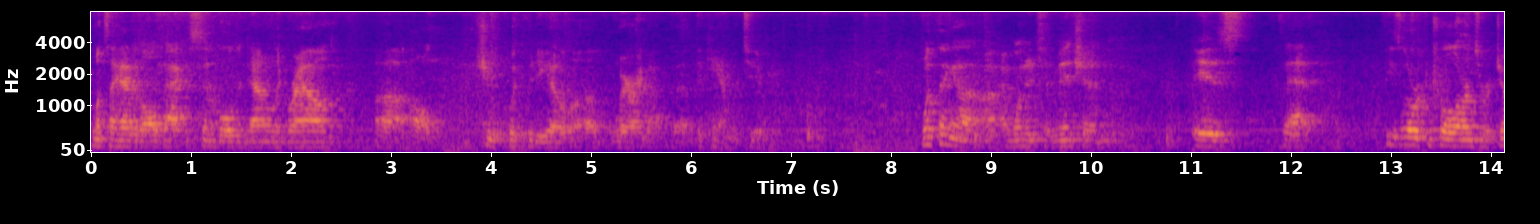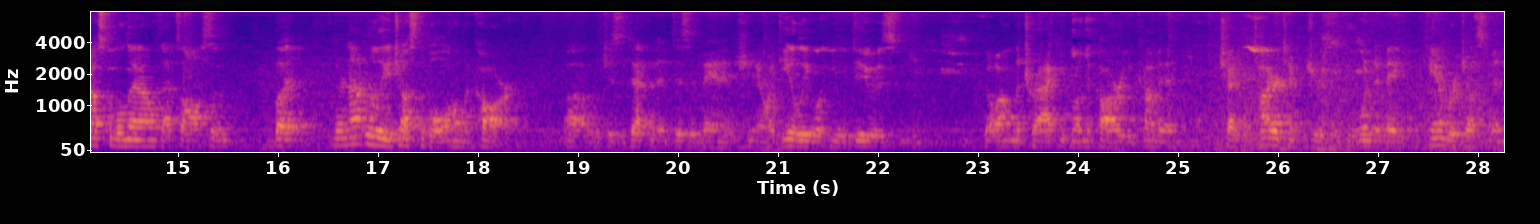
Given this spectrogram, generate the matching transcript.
once I have it all back assembled and down on the ground, uh, I'll shoot a quick video of where I got the, the camber to. One thing uh, I wanted to mention is that these lower control arms are adjustable now. That's awesome. But they're not really adjustable on the car, uh, which is a definite disadvantage. You know, ideally what you would do is you go out on the track, you run the car, you come in, check the tire temperatures, and if you wanted to make a camber adjustment,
